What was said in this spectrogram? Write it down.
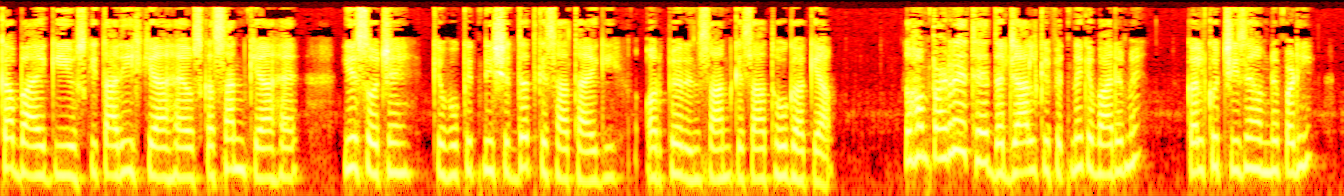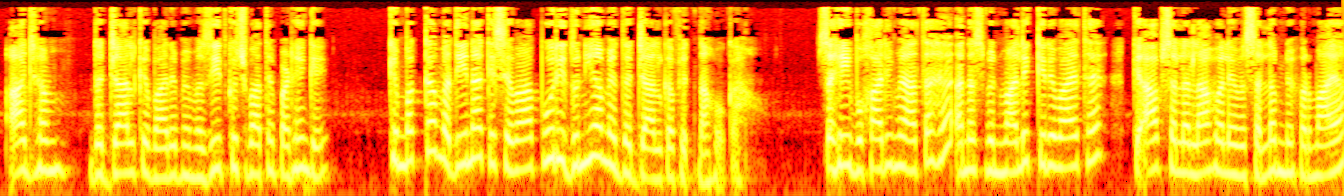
کب آئے گی، اس کی تاریخ کیا ہے، اس کا سن کیا ہے، یہ سوچیں کہ وہ کتنی شدت کے ساتھ آئے گی اور پھر انسان کے ساتھ ہوگا کیا۔ تو ہم پڑھ رہے تھے دجال کے فتنے کے بارے میں۔ کل کچھ چیزیں ہم نے پڑھی۔ آج ہم دجال کے بارے میں مزید کچھ باتیں پڑھیں گے کہ مکہ، مدینہ کے سوا پوری دنیا میں دجال کا فتنا ہوگا۔ صحیح بخاری میں آتا ہے، انس بن مالک کی روایت ہے کہ آپ صلی اللہ علیہ وسلم نے فرمایا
